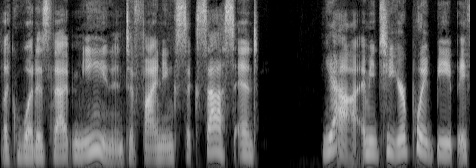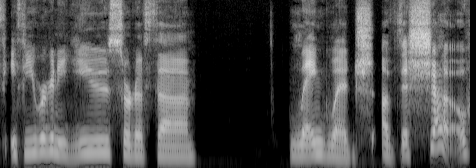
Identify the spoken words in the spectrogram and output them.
Like, what does that mean in defining success? And yeah, I mean, to your point, Beep, if, if you were going to use sort of the language of this show,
